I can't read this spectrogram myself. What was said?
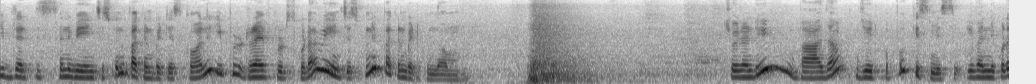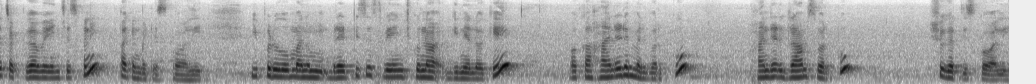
ఈ బ్రెడ్ పీసెస్ అన్ని వేయించేసుకుని పక్కన పెట్టేసుకోవాలి. ఇప్పుడు డ్రై ఫ్రూట్స్ కూడా వేయించేసుకుని పక్కన పెట్టుకుందాం. చూడండి బాదం జీడిపప్పు కిస్మిస్ ఇవన్నీ కూడా చక్కగా వేయించేసుకుని పక్కన పెట్టేసుకోవాలి. ఇప్పుడు మనం బ్రెడ్ పీసెస్ వేయించుకున్న గిన్నెలోకి ఒక హండ్రెడ్ ఎంఎల్ వరకు హండ్రెడ్ గ్రామ్స్ వరకు షుగర్ తీసుకోవాలి.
